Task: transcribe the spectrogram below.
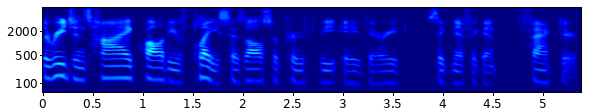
the region's high quality of place has also proved to be a very significant factor.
